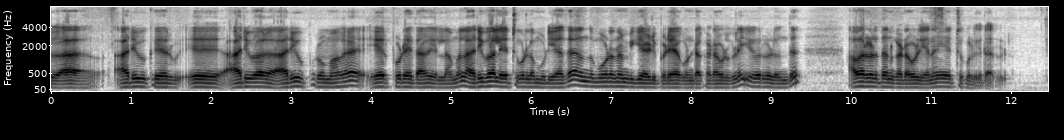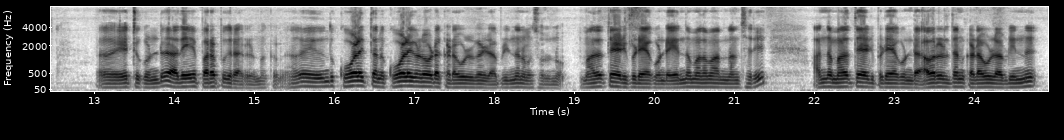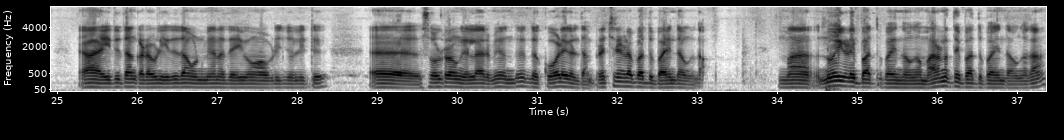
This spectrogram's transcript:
அறிவுக்கு ஏற் ஏ- அறிவால் அறிவுபூர்வமாக ஏற்புடையதாக இல்லாமல் அறிவால் ஏற்றுக்கொள்ள முடியாத அந்த மூடநம்பிக்கை அடிப்படையாக கொண்ட கடவுள்களை இவர்கள் வந்து அவர்கள் தான் கடவுள் என ஏற்றுக்கொள்கிறார்கள். ஏற்றுக்கொண்டு அதையே பரப்புகிறார்கள் மக்கள். ஆக இது வந்து கோழைத்தன கோழைகளோட கடவுள்கள் அப்படின்னு தான் நம்ம சொல்லணும். மதத்தை அடிப்படையாக கொண்ட எந்த மதமாக இருந்தாலும் சரி அந்த மதத்தை அடிப்படையாக கொண்ட அவர்கள் தான் கடவுள் அப்படின்னு இதுதான் கடவுள் இதுதான் உண்மையான தெய்வம் அப்படின்னு சொல்லிட்டு சொல்கிறவங்க எல்லாருமே வந்து இந்த கோழைகள் தான். பிரச்சனைகளை பார்த்து பயந்தவங்க தான். ம நோய்களை பார்த்து பயந்தவங்க மரணத்தை பார்த்து பயந்தவங்க தான்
